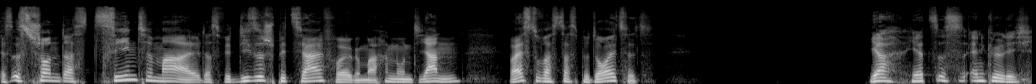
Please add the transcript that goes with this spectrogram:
Es ist schon das zehnte Mal, dass wir diese Spezialfolge machen und Jan, weißt du, was das bedeutet? Ja, jetzt ist es endgültig.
